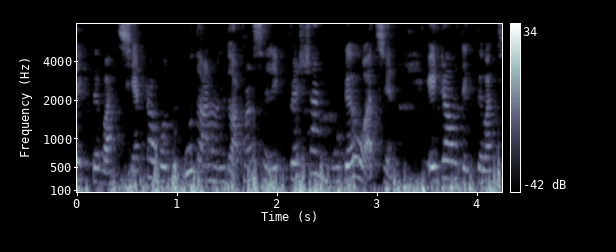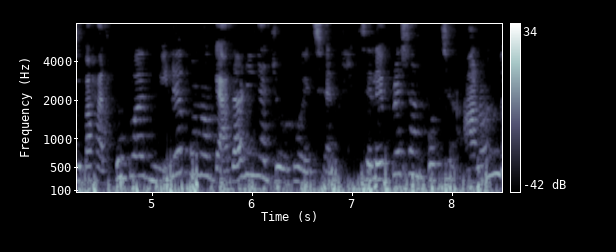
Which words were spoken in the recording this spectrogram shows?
দেখতে পাচ্ছি, একটা অদ্ভুত আনন্দ, আপনার সেলিব্রেশন মুডেও আছেন, এটাও দেখতে পাচ্ছি, বা হাজব্যান্ড ওয়াইফ মিলে কোনো গ্যাদারিংয়ে যোগ হয়েছেন সেলিব্রেশন করছেন, আনন্দ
